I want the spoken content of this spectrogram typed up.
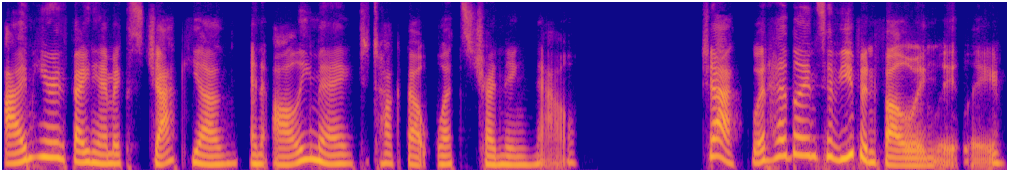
I'm here with Dynamics Jack Young and Ollie May to talk about what's trending now. Jack, what headlines have you been following lately?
